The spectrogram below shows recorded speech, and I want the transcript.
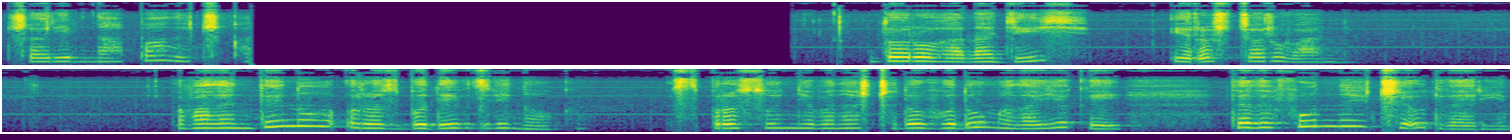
чарівна паличка. Дорога надій і розчарувань. Валентину розбудив дзвінок. Спросоння вона ще довго думала, який телефонний чи у двері.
